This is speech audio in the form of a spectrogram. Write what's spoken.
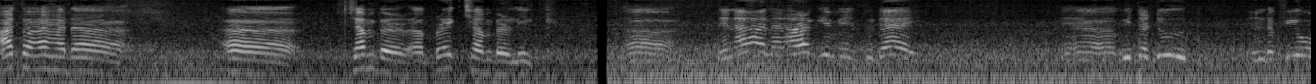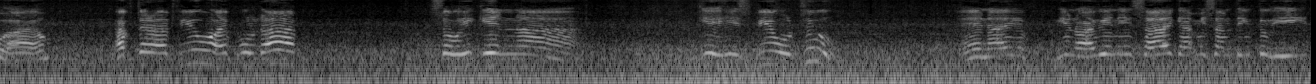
I thought I had a, a chamber, a brake chamber leak. Uh, then I had an argument today uh, with a dude in the fuel aisle. After a few, I pulled up so he can uh, get his fuel too. And I, you know, I went inside, got me something to eat.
